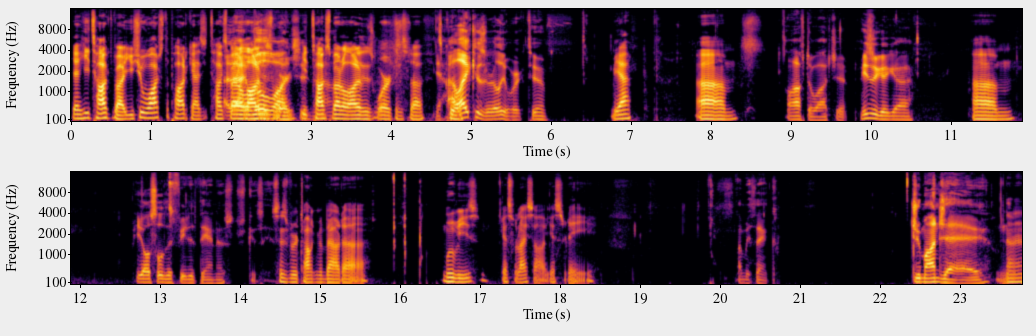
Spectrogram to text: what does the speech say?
yeah, he talked about. It. You should watch the podcast. He talks I- about I a lot of will his work. watch He it talks now. about a lot of his work and stuff. yeah, It's cool. I like his early work too. Yeah. Um. I'll have to watch it. He's a good guy. Um. He also defeated Thanos. Just gonna say that. Since we are talking about uh, movies, guess what I saw yesterday? Let me think. Jumanji, No, no,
